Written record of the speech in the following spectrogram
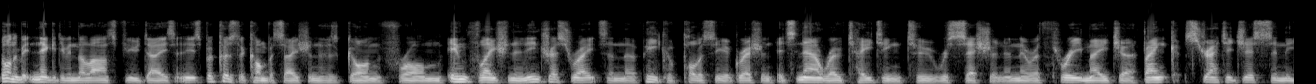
gone a bit negative in the last few days. And it's because the conversation has gone from inflation and interest rates and the peak of policy aggression. It's now rotating to recession. And there are three major bank strategists in the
